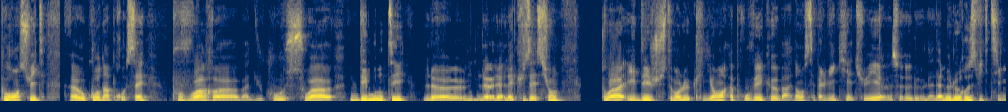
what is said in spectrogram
pour ensuite, euh, au cours d'un procès, pouvoir euh, bah, du coup soit euh, démonter l'accusation, soit aider justement le client à prouver que bah non, c'est pas lui qui a tué la, malheureuse victime.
